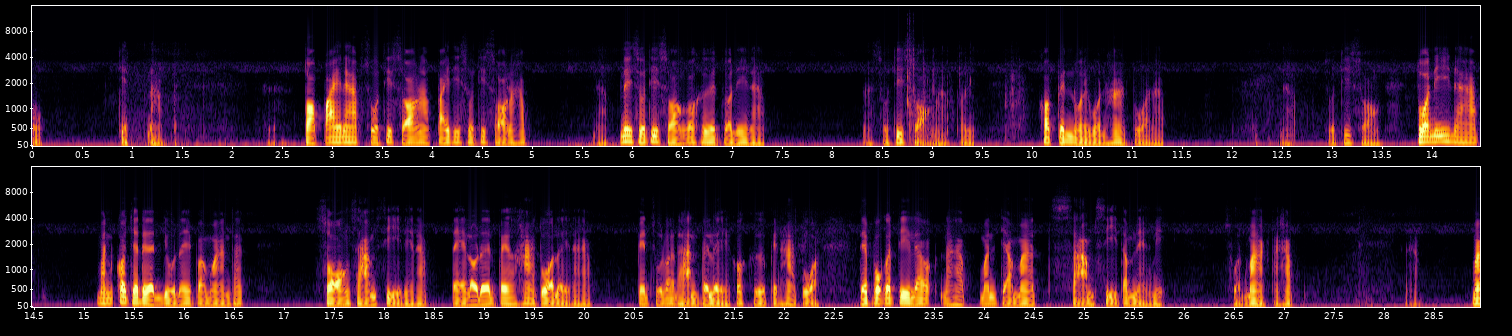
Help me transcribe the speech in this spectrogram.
หกเจ็ดนะครับ ต่อไปนะครับสูตรที่สองนะครับไปที่สูตรที่สองนะครับนะครับ ในสูตรที่สองก็คือตัวนี้นะครับสูตรที่สองนะครับตัวนี้ก็เป็นหน่วยบนห้าตัวนะครับนะครับสูตรที่สองตัวนี้นะครับมันก็จะเดินอยู่ในประมาณทักสองสามสี่นี่ครับ แต่เราเดินไปห้าตัวเลยนะครับ เป็นสูตรมาตรฐานไปเลยก็คือเป็นห้าตัว แต่ปกติแล้วนะครับ มันจะมาสามสี่ตำแหน่งนี้ส่วนมากนะครับ มา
